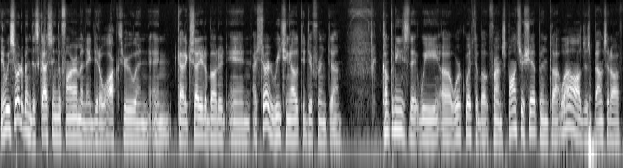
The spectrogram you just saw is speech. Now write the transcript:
And we've sort of been discussing the farm, and they did a walkthrough and, and got excited about it. And I started reaching out to different uh, companies that we uh, work with about farm sponsorship and thought, well, I'll just bounce it off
